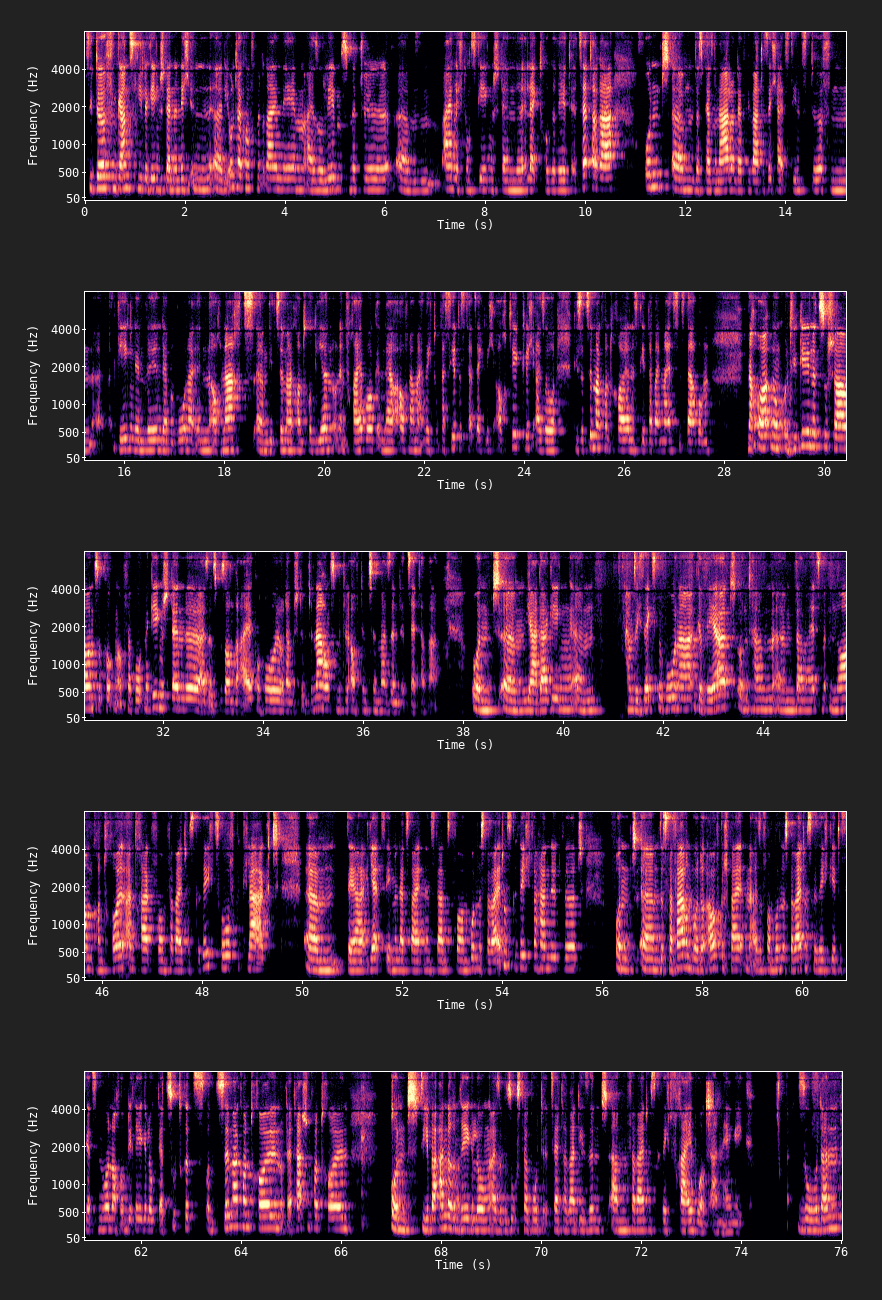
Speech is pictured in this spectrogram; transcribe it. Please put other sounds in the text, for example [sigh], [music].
Sie dürfen ganz viele Gegenstände nicht in äh, die Unterkunft mit reinnehmen, also Lebensmittel, ähm, Einrichtungsgegenstände, Elektrogeräte etc. Und ähm, das Personal und der private Sicherheitsdienst dürfen äh, gegen den Willen der BewohnerInnen auch nachts ähm, die Zimmer kontrollieren. Und in Freiburg in der Aufnahmeeinrichtung passiert es tatsächlich auch täglich. Also diese Zimmerkontrollen. Es geht dabei meistens darum, nach Ordnung und Hygiene zu schauen, zu gucken, ob verbotene Gegenstände, also insbesondere Alkohol oder bestimmte Nahrungsmittel auf dem Zimmer sind, etc. Und ähm, ja, dagegen ähm, haben sich sechs Bewohner gewehrt und haben ähm, damals mit einem Normenkontrollantrag vom Verwaltungsgerichtshof geklagt, ähm, der jetzt eben in der zweiten Instanz vom Bundesverwaltungsgericht verhandelt wird. Und ähm, das Verfahren wurde aufgespalten. Also vom Bundesverwaltungsgericht geht es jetzt nur noch um die Regelung der Zutritts- und Zimmerkontrollen und der Taschenkontrollen. Und die anderen Regelungen, also Besuchsverbote etc., die sind am Verwaltungsgericht Freiburg anhängig. So, dann,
